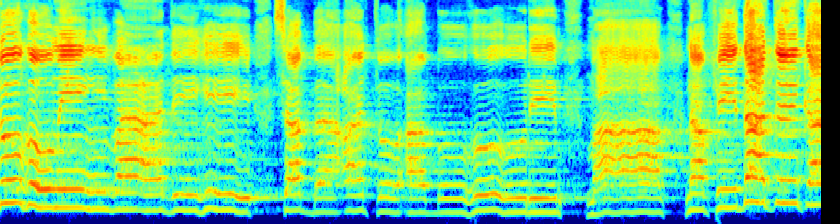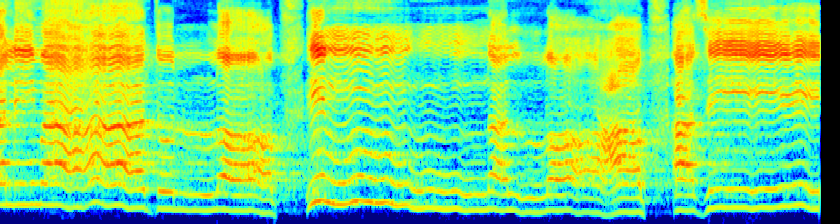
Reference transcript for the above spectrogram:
ইয়ামুদ্দুহু মিন বাদিহি সাবআতু আবহুরিম মা নাফিদাত কালিমাতুল্লাহ ইন্নাল্লাহ আজিজুন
